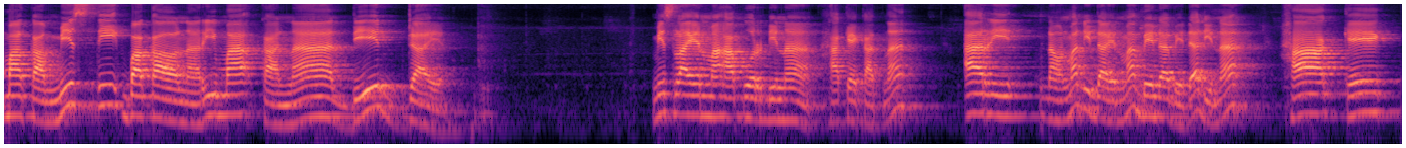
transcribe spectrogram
maka misti bakal narima kana didain mis lain ma akur dina hakekatna ari naon mah didain mah beda-beda dina hakekatna.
